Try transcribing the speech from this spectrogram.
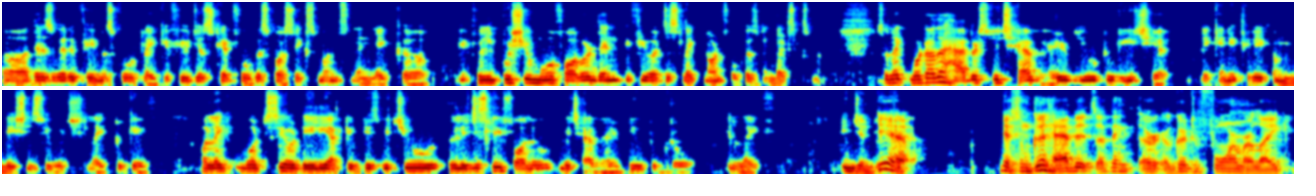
uh, there is a very famous quote like if you just get focused for six months then like uh, it will push you more forward than if you are just like not focused in that six months. So like what are the habits which have helped you to reach here? Like any three recommendations you would like to give? Or like what's your daily activities which you religiously follow which have helped you to grow in life in general. Yeah. Yeah some good habits i think are, are good to form are like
